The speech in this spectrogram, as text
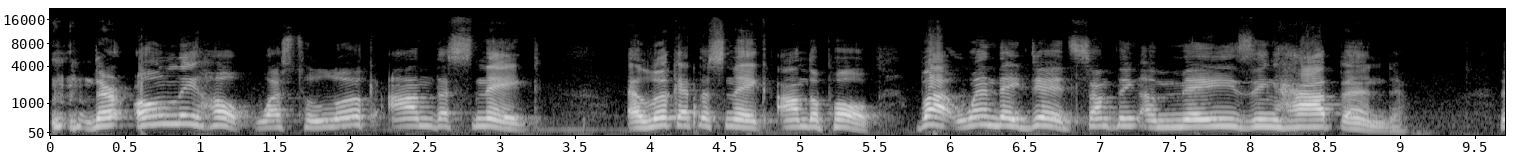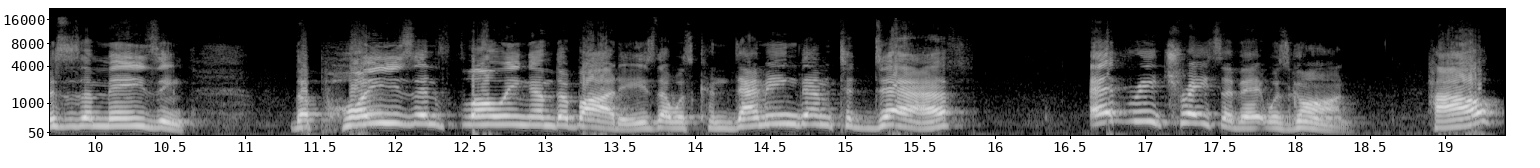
their only hope was to look on the snake, and uh, look at the snake on the pole. But when they did, something amazing happened. This is amazing. The poison flowing in their bodies that was condemning them to death, every trace of it was gone. How?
